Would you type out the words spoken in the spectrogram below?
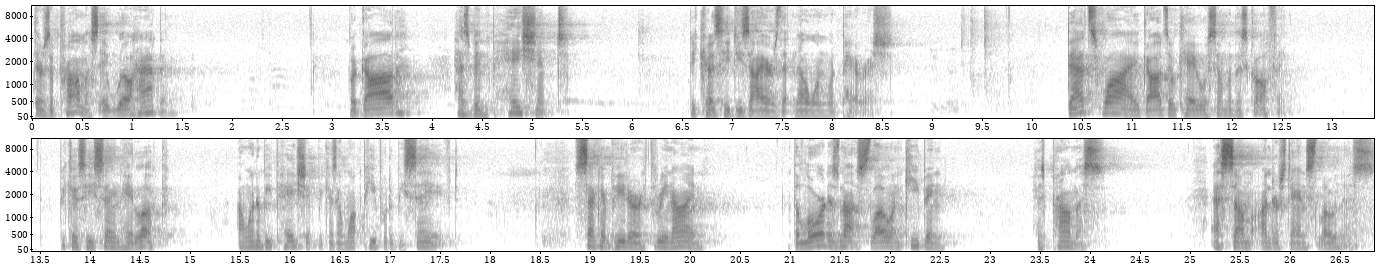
there's a promise, it will happen. But God has been patient because he desires that no one would perish. That's why God's okay with some of the scoffing. Because he's saying, hey, look, I want to be patient because I want people to be saved. 2 Peter 3 9 the Lord is not slow in keeping his promise, as some understand slowness.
